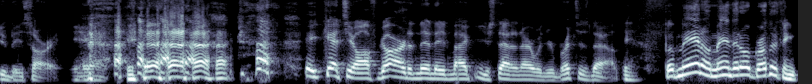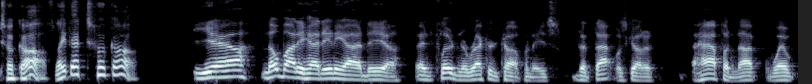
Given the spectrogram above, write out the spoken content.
you'd be sorry. Yeah. he'd catch you off guard and then he'd make you standing there with your britches down. But man, oh man, that O Brother thing took off. Like that took off. Yeah, nobody had any idea, including the record companies, that that was going to happen. I, well,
